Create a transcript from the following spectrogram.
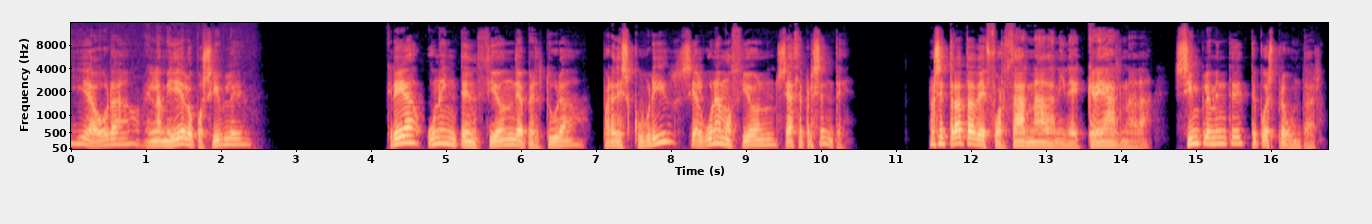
Y ahora, en la medida de lo posible, crea una intención de apertura para descubrir si alguna emoción se hace presente. No se trata de forzar nada ni de crear nada. Simplemente te puedes preguntar,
